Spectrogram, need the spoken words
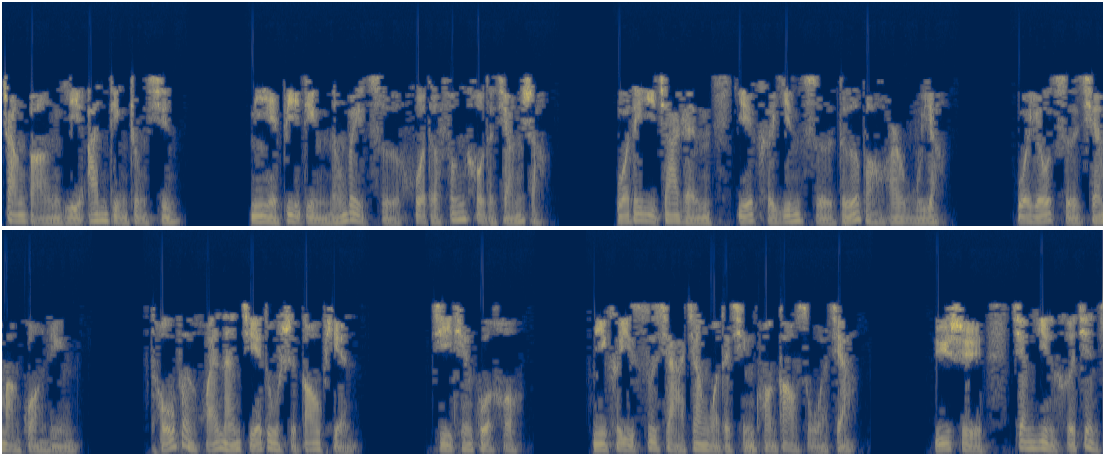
张榜以安定众心。你也必定能为此获得丰厚的奖赏，我的一家人也可因此得保而无恙。我由此前往广陵。投奔淮南节度使高骈。几天过后，你可以私下将我的情况告诉我家。于是将印和剑解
